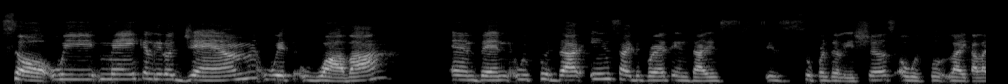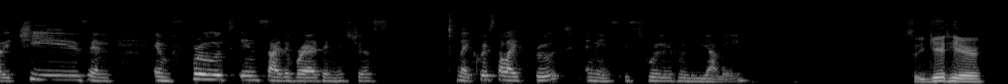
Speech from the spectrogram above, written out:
So we make a little jam with guava and then we put that inside the bread and that is is super delicious. Or we put like a lot of cheese and and fruit inside the bread and it's just like crystallized fruit and it's it's really really yummy. So you get here,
